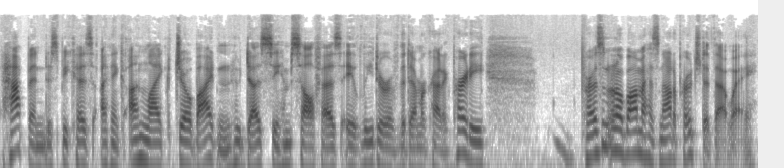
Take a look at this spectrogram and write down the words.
happened is because I think, unlike Joe Biden, who does see himself as a leader of the Democratic Party, President Obama has not approached it that way.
